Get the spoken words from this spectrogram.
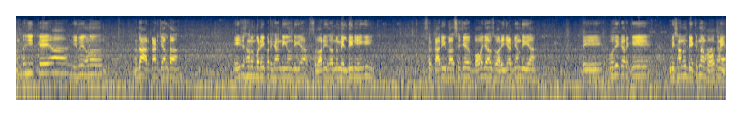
ਹੁੰਦਾ ਜੀ ਕਿ ਆ ਜਿਵੇਂ ਹੁਣ ਆਧਾਰ ਕਾਰਡ ਚੱਲਦਾ ਇਹ 'ਚ ਸਾਨੂੰ ਬੜੀ ਪਰੇਸ਼ਾਨੀ ਆਉਂਦੀ ਆ। ਸਵਾਰੀ ਸਾਨੂੰ ਮਿਲਦੀ ਨਹੀਂ ਹੈਗੀ। ਸਰਕਾਰੀ ਬੱਸ 'ਚ ਬਹੁਤ ਜ਼ਿਆਦਾ ਸਵਾਰੀ ਚੜ ਜਾਂਦੀ ਆ ਤੇ ਉਹਦੇ ਕਰਕੇ ਵੀ ਸਾਨੂੰ ਦਿੱਕਤਾਂ ਬਹੁਤ ਨੇ।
